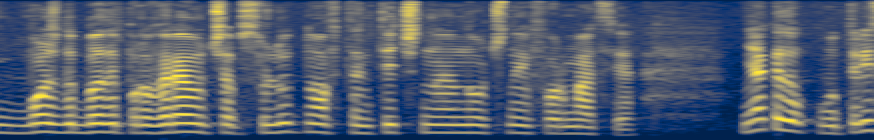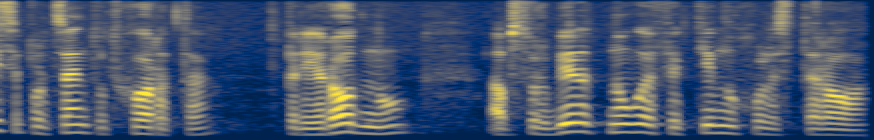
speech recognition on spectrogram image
може да бъде проверено, че е абсолютно автентична научна информация. Някъде около 30% от хората природно абсорбират много ефективно холестерола.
